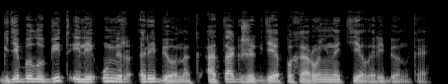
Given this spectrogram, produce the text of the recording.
где был убит или умер ребенок, а также где похоронено тело ребенка.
